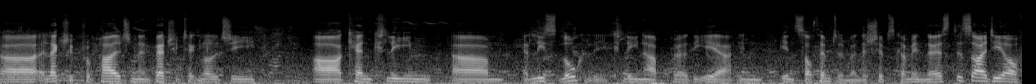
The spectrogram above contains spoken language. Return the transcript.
uh, electric propulsion and battery technology uh, can clean, um, at least locally, clean up uh, the air in, in Southampton when the ships come in. There's this idea of,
